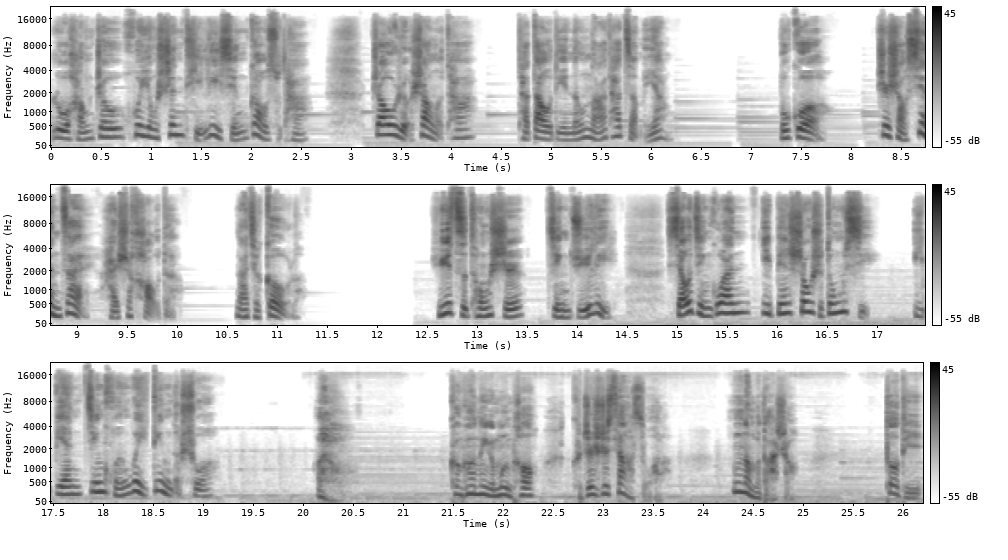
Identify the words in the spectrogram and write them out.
陆杭州会用身体力行告诉他，招惹上了他，他到底能拿他怎么样？不过，至少现在还是好的，那就够了。与此同时，警局里，小警官一边收拾东西，一边惊魂未定的说：“哎呦！”刚刚那个孟涛可真是吓死我了，那么大声，到底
